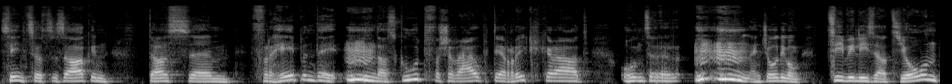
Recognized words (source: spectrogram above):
sind sozusagen das ähm, verhebende, das gut verschraubte Rückgrat unserer, Entschuldigung, Zivilisation,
